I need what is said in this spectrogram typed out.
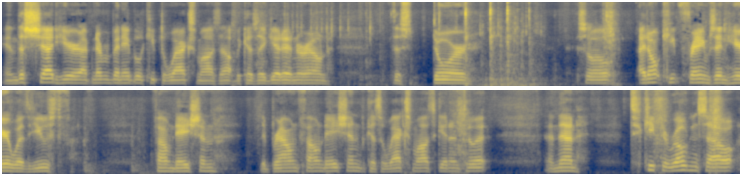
And this shed here, I've never been able to keep the wax moths out because they get in around this door. So I don't keep frames in here with used foundation, the brown foundation, because the wax moths get into it. And then to keep the rodents out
